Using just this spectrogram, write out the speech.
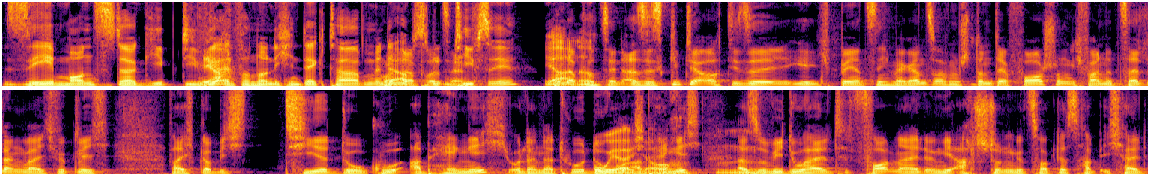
Seemonster gibt, die wir Ja. einfach noch nicht entdeckt haben in der 100%. absoluten Tiefsee? Ja, 100 ne? Prozent. Also es gibt ja auch diese, ich bin jetzt nicht mehr ganz auf dem Stand der Forschung. Ich war eine Zeit lang, war ich wirklich, war ich glaube ich Tierdoku abhängig oder Naturdoku Oh ja, ich abhängig. auch. Mhm. Also wie du halt Fortnite irgendwie acht Stunden gezockt hast, habe ich halt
